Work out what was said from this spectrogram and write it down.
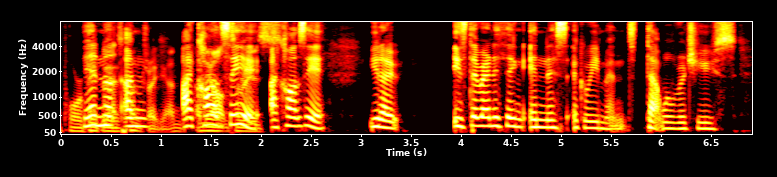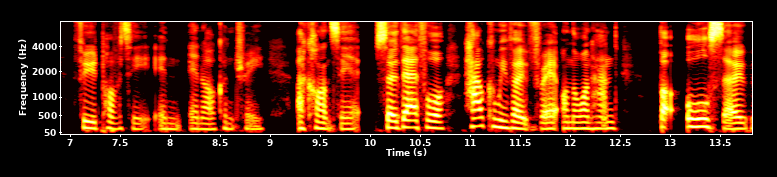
the poorer Yeah, people no, in this um, country? And, I can't see it. is- I can't see it. You know, is there anything in this agreement that will reduce food poverty in in our country? I can't see it. So therefore, how can we vote for it on the one hand, but also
